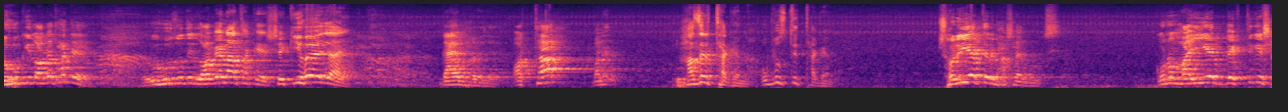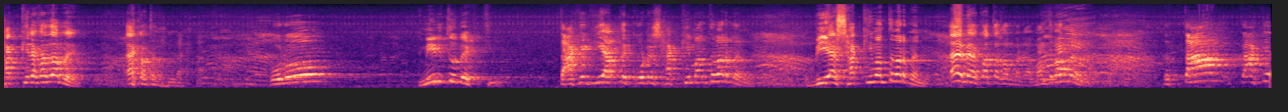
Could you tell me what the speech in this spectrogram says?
রুহু কি লগে থাকে? রুহু যদি লগে না থাকে, সে কি হয়ে যায়? গায়েব হয়ে যায়। অর্থাৎ মানে হাজির থাকে না, উপস্থিত থাকে না। শরীয়তের ভাষায় বলছি। কোনো মাইয়ের ব্যক্তিকে সাক্ষী রাখা যাবে? এক কথা না। কোনো মৃত ব্যক্তি, তাকে কি আপনি কোর্টে সাক্ষী মানতে পারবেন? বিয়ার সাক্ষী মানতে পারবেন? কথা কন? মানতে পারবেন? তা, তাকে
